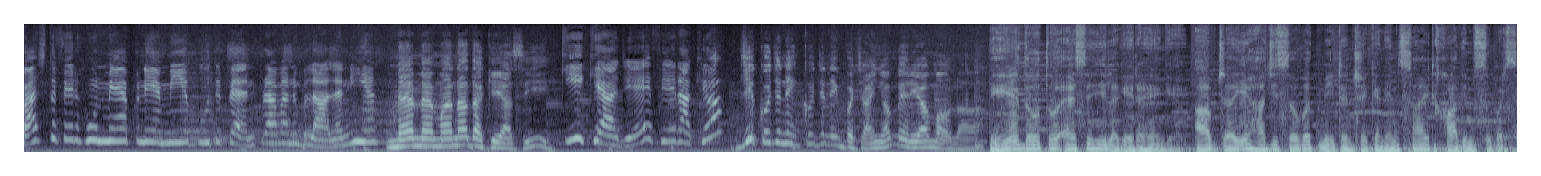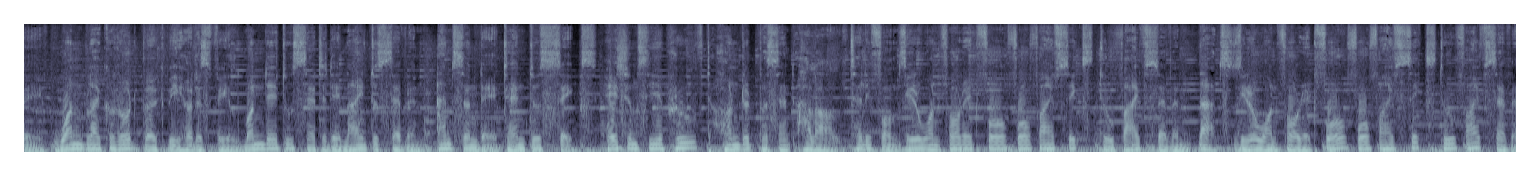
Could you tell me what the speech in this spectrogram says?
ਬਸ ਤੇ ਫਿਰ ਹੁਣ ਮੈਂ ਆਪਣੇ ਅੰਮੀ ਅਬੂ ਤੇ ਭੈਣ ਭਰਾਵਾਂ ਨੂੰ ਬੁਲਾ ਲੈਣੀ ਆ ਮੈਂ ਮਹਿਮਾਨਾਂ ਦਾ ਕਿਹਾ ਸੀ ਕੀ ਕਿਹਾ ਜੇ ਫਿਰ ਆਖਿਓ जी कुछ नहीं कुछ नहीं बचाइया मेरे या मौला ये दो तो ऐसे ही लगे रहेंगे आप जाइए हाजी सोबत meat and chicken inside Khadim super से one Black Road Birkby Huddersfield Monday to Saturday 9 to 7 and Sunday 10 to 6 HMC approved 100% halal telephone 01484 456 257 that's 01484 456 257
